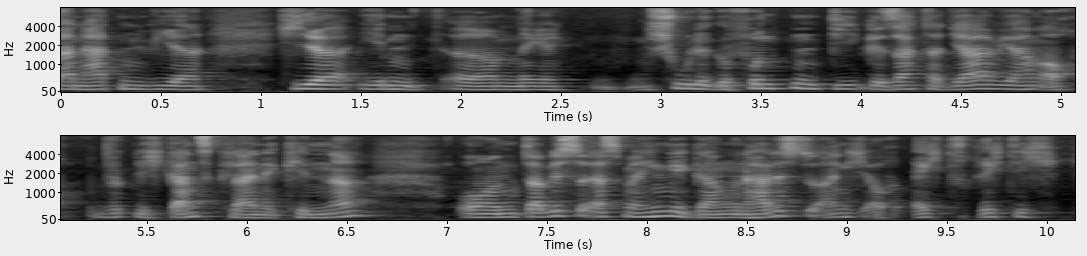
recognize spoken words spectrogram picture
dann hatten wir hier eben ähm, eine Schule gefunden, die gesagt hat, ja, wir haben auch wirklich ganz kleine Kinder. Und da bist du erstmal hingegangen und hattest du eigentlich auch echt richtig,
